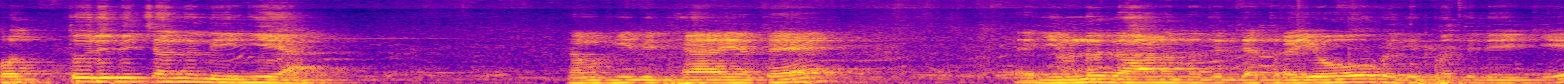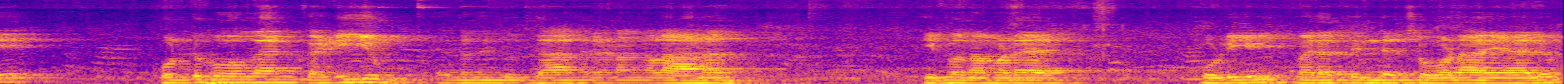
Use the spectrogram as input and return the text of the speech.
ഒത്തൊരുമിച്ചങ്ങ് നീങ്ങിയ നമുക്ക് ഈ വിദ്യാലയത്തെ ഇന്ന് കാണുന്നതിന്റെ എത്രയോ വലിപ്പത്തിലേക്ക് കൊണ്ടുപോകാൻ കഴിയും എന്നതിന്റെ ഉദാഹരണങ്ങളാണ്. ഇപ്പോൾ നമ്മുടെ പുളി മരത്തിന്റെ ചുവടായാലും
